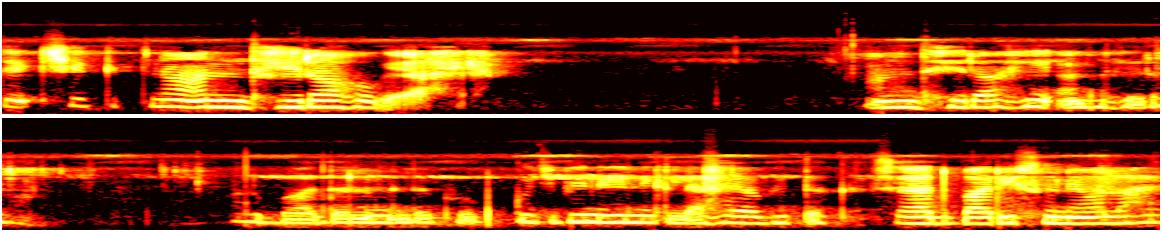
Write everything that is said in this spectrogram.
देखिए कितना अंधेरा हो गया है। अंधेरा ही अंधेरा। और बादल में देखो, कुछ भी नहीं निकला है अभी तक। शायद बारिश होने वाला है।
